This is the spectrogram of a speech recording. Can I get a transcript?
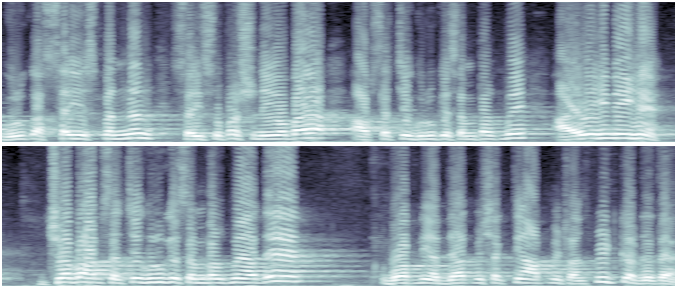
गुरु का सही स्पंदन, सही स्पर्श नहीं हो पाया। आप सच्चे गुरु के संपर्क में आए ही नहीं है। जब आप सच्चे गुरु के संपर्क में आते हैं, वो अपनी अध्यात्म शक्तियाँ आप में ट्रांसमिट कर देता है।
